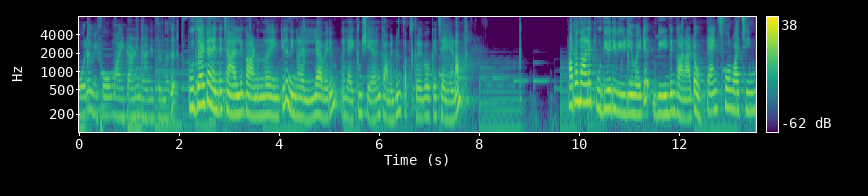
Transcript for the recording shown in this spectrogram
ഓരോ വിഭവമായിട്ടാണ് ഞാൻ എത്തുന്നത്. പുതുതായിട്ടാണ് എന്റെ ചാനൽ കാണുന്നതെങ്കിൽ നിങ്ങളെല്ലാവരും ലൈക്കും ഷെയറും കമന്റും സബ്സ്ക്രൈബും ഒക്കെ ചെയ്യണം. അപ്പോൾ നാളെ പുതിയൊരു വീഡിയോ ആയിട്ട് വീണ്ടും കാണാം കേട്ടോ. താങ്ക്സ് ഫോർ വാച്ചിങ്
